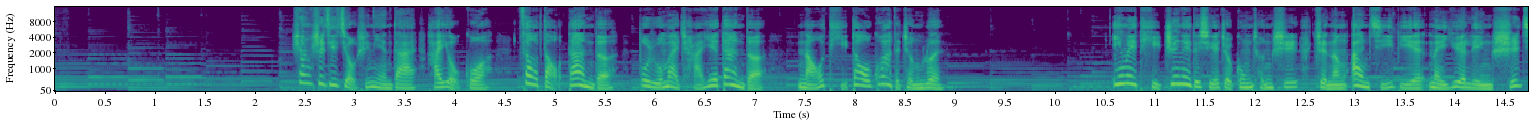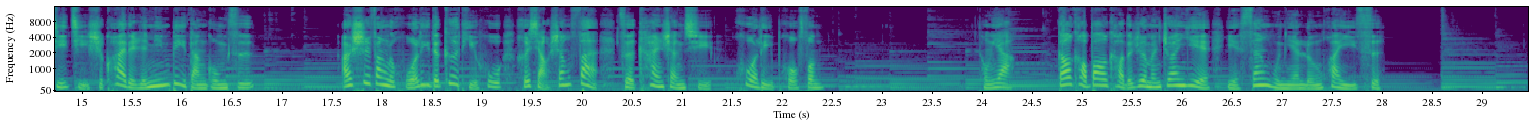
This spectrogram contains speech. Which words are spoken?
上世纪九十年代还有过造导弹的不如卖茶叶蛋的脑体倒挂的争论。因为体制内的学者工程师只能按级别每月领十几几十块的人民币当工资，而释放了活力的个体户和小商贩则看上去获利颇丰。同样，高考报考的热门专业也三五年轮换一次。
